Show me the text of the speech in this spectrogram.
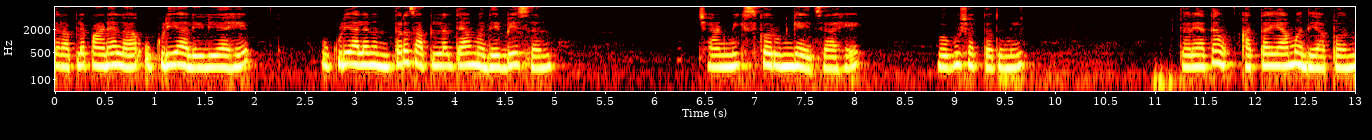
तर आपल्या पाण्याला उकळी आलेली आहे. उकळी आल्यानंतरच आपल्याला त्यामध्ये बेसन छान मिक्स करून घ्यायचं आहे. बघू शकता तुम्ही. तर आता आता यामध्ये आपण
